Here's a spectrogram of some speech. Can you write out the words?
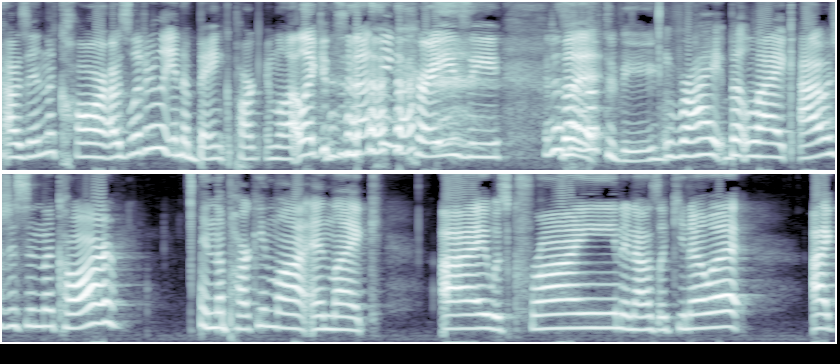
I was in the car. I was literally in a bank parking lot. Like it's nothing crazy, It doesn't But- have to be. right? But like I was just in the car in the parking lot and like I was crying and I was like, "You know what? I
